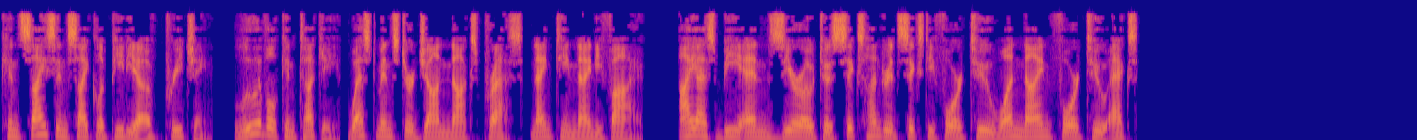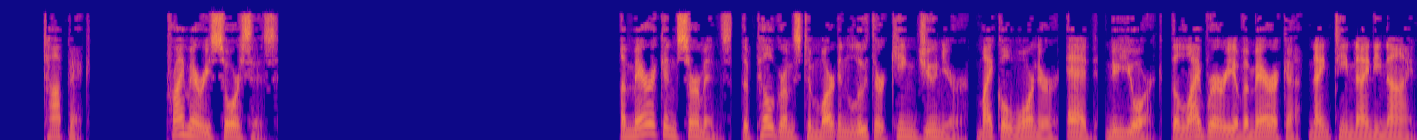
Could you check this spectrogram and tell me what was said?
Concise Encyclopedia of Preaching. Louisville, Kentucky, Westminster John Knox Press, 1995. ISBN 0-664-21942-X Primary sources American Sermons, The Pilgrims to Martin Luther King Jr., Michael Warner, ed., New York, The Library of America, 1999.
